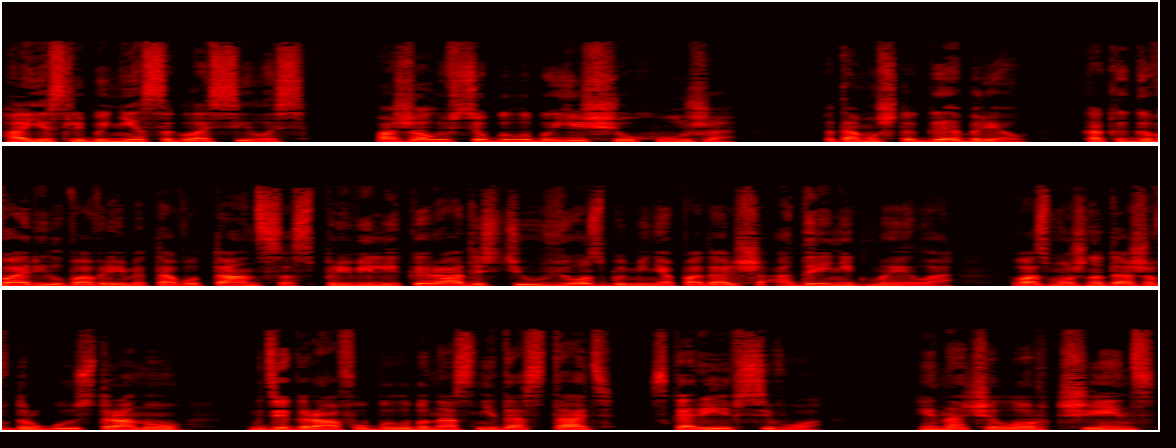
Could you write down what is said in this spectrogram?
А если бы не согласилась, пожалуй, все было бы еще хуже, потому что Гэбриэл как и говорил во время того танца, с превеликой радостью увез бы меня подальше от Энигмейла, возможно, даже в другую страну, где графу было бы нас не достать, скорее всего. Иначе лорд Чейнс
